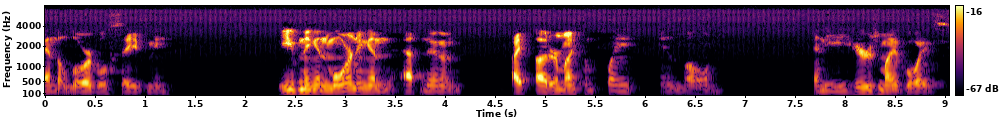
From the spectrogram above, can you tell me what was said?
and the Lord will save me. Evening and morning and at noon, I utter my complaint and moan, and he hears my voice.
